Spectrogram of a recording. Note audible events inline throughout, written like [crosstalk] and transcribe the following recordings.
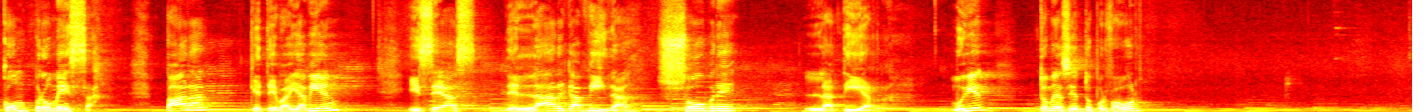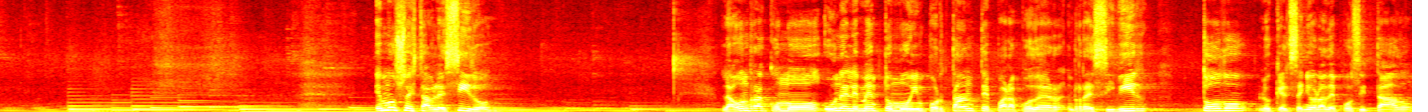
con promesa, para que te vaya bien y seas de larga vida sobre la tierra. Muy bien, tome asiento, por favor. Hemos establecido la honra como un elemento muy importante para poder recibir todo lo que el Señor ha depositado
